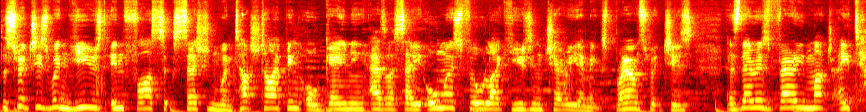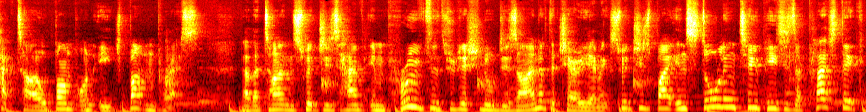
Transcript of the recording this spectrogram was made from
The switches when used in fast succession when touch typing or gaming as I say almost feel like using Cherry MX Brown switches as there is very much a tactile bump on each button press. Now the Titan switches have improved the traditional design of the Cherry MX switches by installing two pieces of plastic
